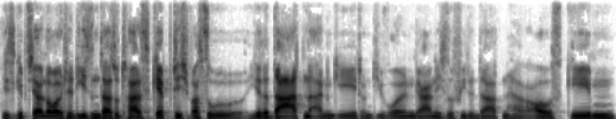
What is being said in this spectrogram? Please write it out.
Es gibt ja Leute, die sind da total skeptisch, was so ihre Daten angeht und die wollen gar nicht so viele Daten herausgeben.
